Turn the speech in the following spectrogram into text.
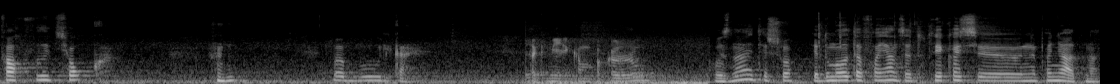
Фахфличок. Бабулька. Так мельком покажу. Ви знаєте що? Я думав, це фаянс, а тут якась е, непонятна.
